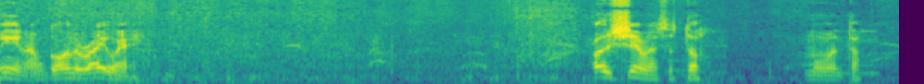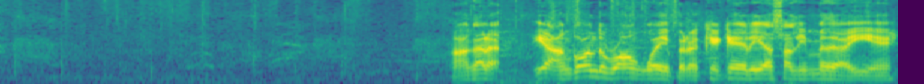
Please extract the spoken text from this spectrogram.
Mean? I'm going the right way. Oh shit, me asustó. Un momento. I gotta... Yeah, I'm going the wrong way, pero es que quería salirme de ahí, eh.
